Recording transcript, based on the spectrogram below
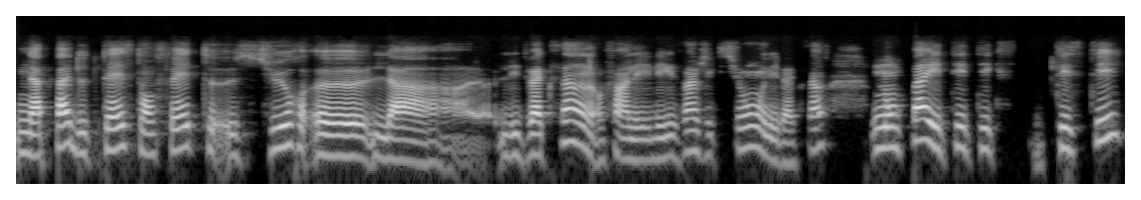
Il n'y a pas de test, en fait, sur euh, la, les vaccins, enfin, les, injections et les vaccins n'ont pas été testés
